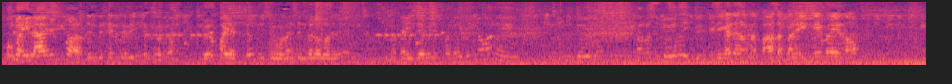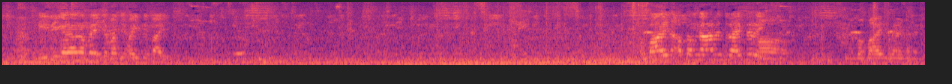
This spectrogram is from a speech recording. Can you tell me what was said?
Umailalim pa. Tindi-tindi rin yun. Pero bayad yun. Insurance yung dalawa na yan. Patay din, patay din yung ano eh. Yung enjoy yung angas sa joyride eh. Hindi ka na lang napaasa palengke pa rin, no? Hindi ka lang na medyo matibay-tibay. Babae na kabanggaran driver eh. Ah, yung babaeng driver ng Jasper.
